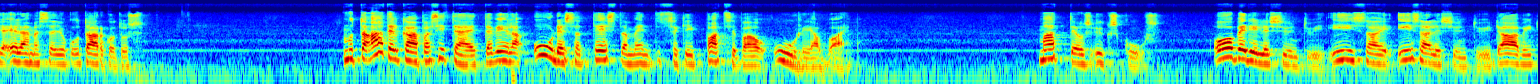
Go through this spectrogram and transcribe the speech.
ja elämässä joku tarkoitus. Mutta ajatelkaapa sitä, että vielä Uudessa testamentissakin Patsepa on Uurian vaimo. Matteus 1.6. Obedille syntyi Isai, Isaille syntyi David,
